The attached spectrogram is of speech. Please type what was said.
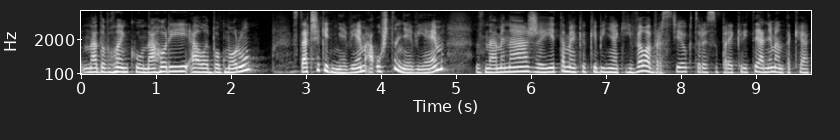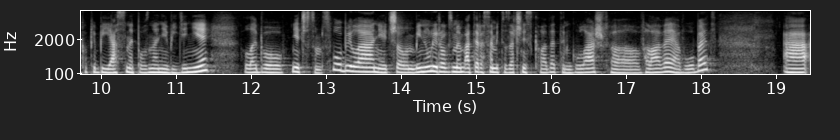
na dovolenku na hory alebo k moru, Stačí, keď neviem a už to neviem, znamená, že je tam ako keby nejakých veľa vrstiev, ktoré sú prekryté a nemám také ako keby jasné poznanie, videnie, lebo niečo som slúbila, niečo minulý rok sme, a teraz sa mi to začne skladať, ten guláš v, v hlave a vôbec. A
